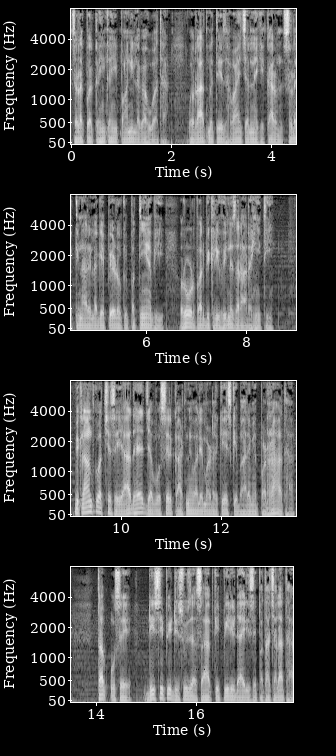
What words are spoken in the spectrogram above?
सड़क पर कहीं कहीं पानी लगा हुआ था और रात में तेज हवाएँ चलने के कारण सड़क किनारे लगे पेड़ों की पत्तियाँ भी रोड पर बिखरी हुई नज़र आ रही थी। विक्रांत को अच्छे से याद है, जब वो सिर काटने वाले मर्डर केस के बारे में पढ़ रहा था, तब उसे डीसीपी डिसूजा साहब की पीली डायरी से पता चला था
